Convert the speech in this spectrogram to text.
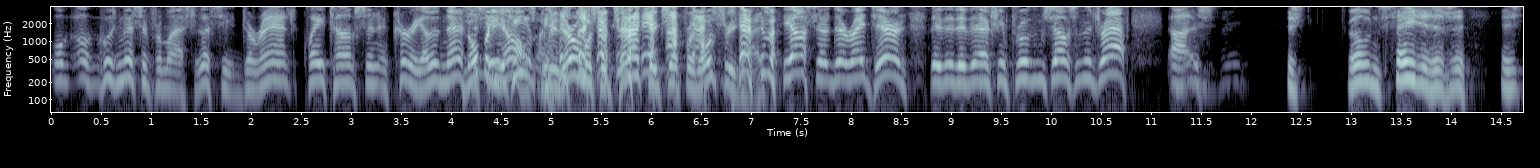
Well, oh, who's missing from last year? Let's see: Durant, Klay Thompson, and Curry. Other than that, it's the Nobody same else. team. I mean, they're almost intact except for those three guys. Everybody else, they're, they're right there, and they, they've actually improved themselves in the draft. Uh, Is Golden State is is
